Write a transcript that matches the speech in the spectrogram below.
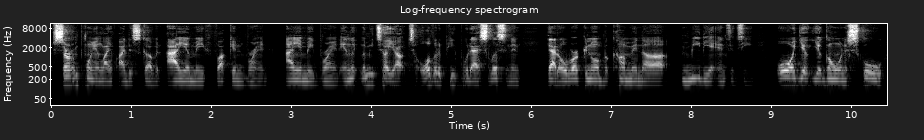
certain point in life, I discovered I am a fucking brand. I am a brand. And let, let me tell y'all, to all of the people that's listening that are working on becoming a media entity, or you're, you're going to school,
